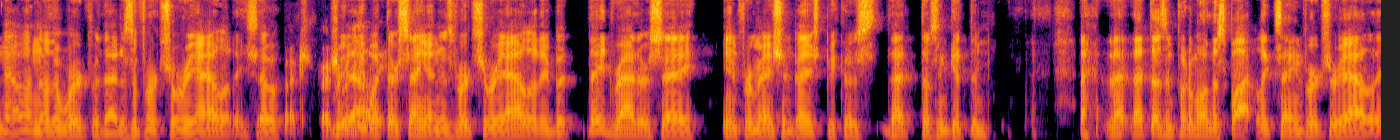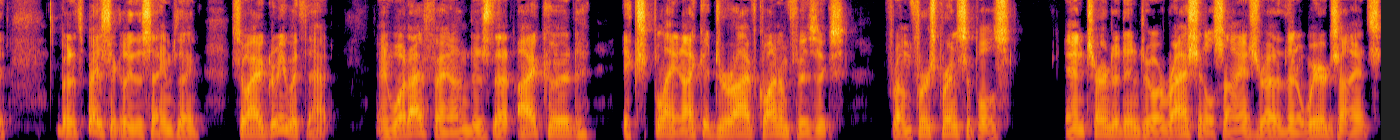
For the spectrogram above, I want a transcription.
now another word for that is a virtual reality. So virtual really reality. what they're saying is virtual reality, but they'd rather say information based because that doesn't get them that, that doesn't put them on the spot like saying virtual reality. But it's basically the same thing. So I agree with that. And what I found is that I could explain, I could derive quantum physics from first principles and turn it into a rational science rather than a weird science.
